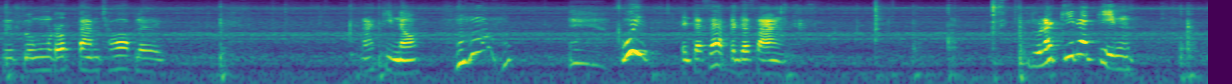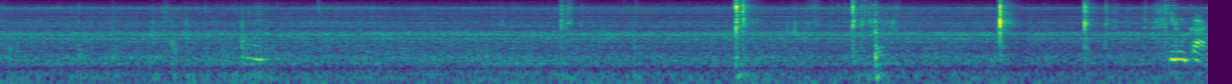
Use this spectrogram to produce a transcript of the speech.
คือ ปรุงรสตามชอบเลยน่ากินเนาะอุ้ย เป็นจะแซ่บเป็นจะสั่งอยู่น่ากินน่ากินอืมชิมก่อน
